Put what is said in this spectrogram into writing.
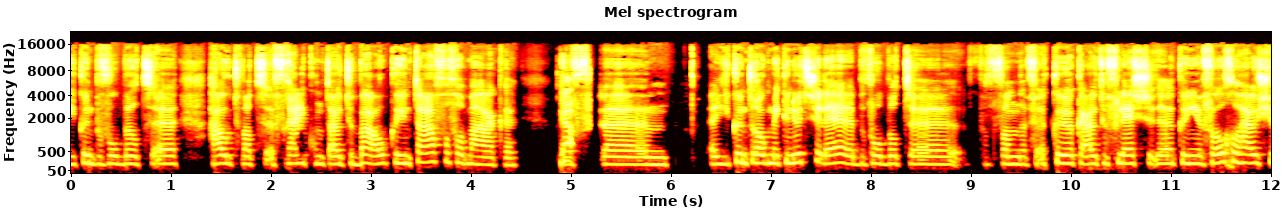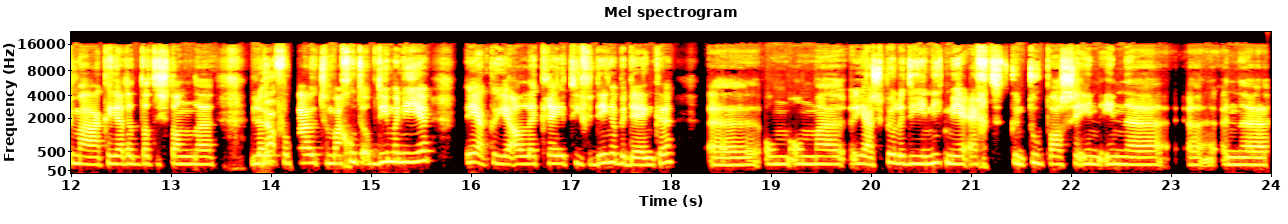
je kunt bijvoorbeeld hout wat vrijkomt uit de bouw, kun je een tafel van maken. Ja. Of uh, je kunt er ook mee knutselen. Hè. Bijvoorbeeld uh, van de kurk uit een fles kun je een vogelhuisje maken. Ja, dat, dat is dan leuk ja. voor buiten. Maar goed, op die manier ja, kun je allerlei creatieve dingen bedenken. om om ja, spullen die je niet meer echt kunt toepassen in, in een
